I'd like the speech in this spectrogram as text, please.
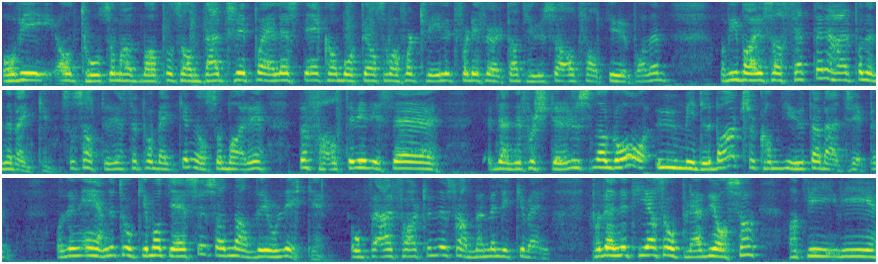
Og, vi, og to som hadde, var på sånn badtrip på LSD, kom bort til oss og var fortvilet, for de følte at huset og alt falt i huet på dem. Og vi bare sa 'sett dere her på denne benken'. Så satte de seg på benken, og så bare befalte vi disse, denne forstyrrelsen å gå. Og umiddelbart så kom de ut av badtrippen. Og den ene tok imot Jesus, og den andre gjorde det ikke. Og erfarte det samme, men likevel. På denne tida så opplevde vi også at, vi, vi,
